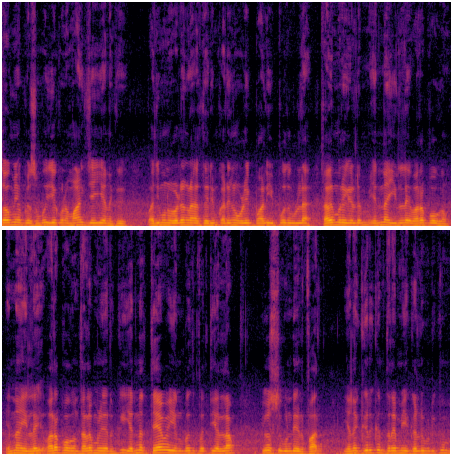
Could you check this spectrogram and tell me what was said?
சௌமியா பேசும்போது இயக்குனர் மாணிக் ஜெய் எனக்கு பதிமூணு வருடங்களாக தெரியும். கடின உழைப்பாளி. இப்போது உள்ள தலைமுறைகளிடம் என்ன இல்லை வரப்போகும்? என்ன இல்லை? வரப்போகும் தலைமுறையினருக்கு என்ன தேவை என்பது பற்றியெல்லாம் யோசித்து கொண்டே இருப்பார். எனக்கு இருக்கும் திறமையை கண்டுபிடிக்கும்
